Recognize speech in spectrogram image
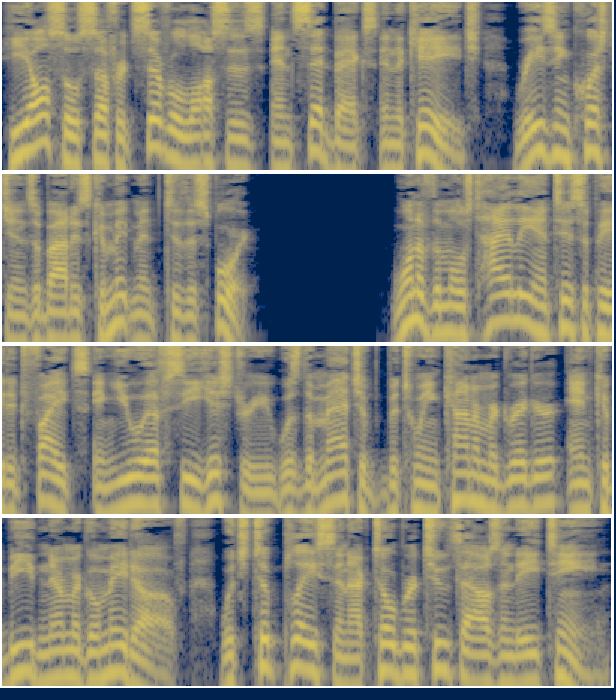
He also suffered several losses and setbacks in the cage, raising questions about his commitment to the sport. One of the most highly anticipated fights in UFC history was the matchup between Conor McGregor and Khabib Nurmagomedov, which took place in October 2018.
